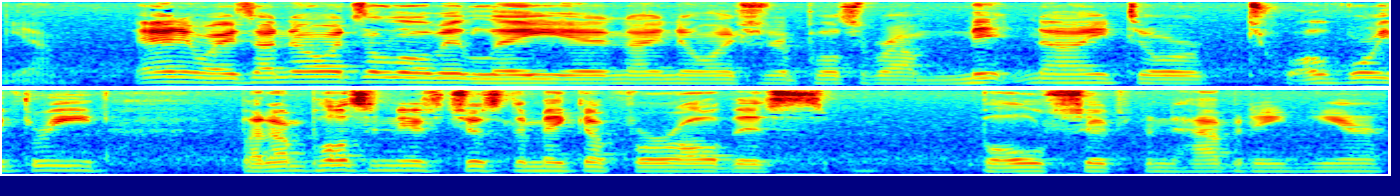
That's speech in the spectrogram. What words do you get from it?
yeah. Anyways, I know it's a little bit late, and I know I should have posted around midnight or 12:43, but I'm posting this just to make up for all this bullshit that's been happening here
